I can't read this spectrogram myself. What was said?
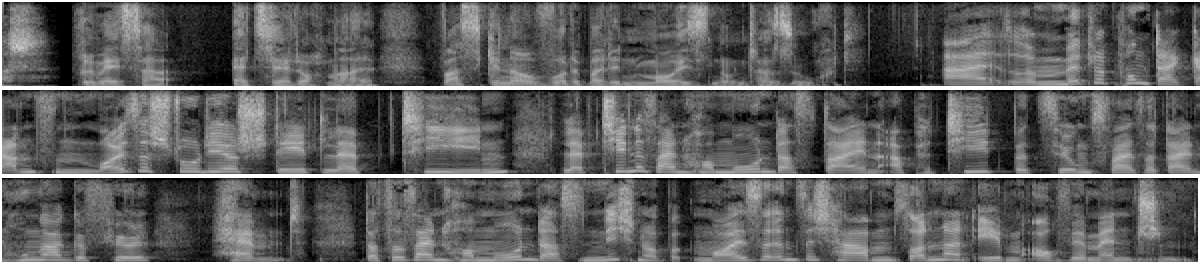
Campus. Rümeysa, erzähl doch mal, was genau wurde bei den Mäusen untersucht? Also im Mittelpunkt der ganzen Mäusestudie steht Leptin. Leptin ist ein Hormon, das deinen Appetit bzw. dein Hungergefühl hemmt. Das ist ein Hormon, das nicht nur Mäuse in sich haben, sondern eben auch wir Menschen.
